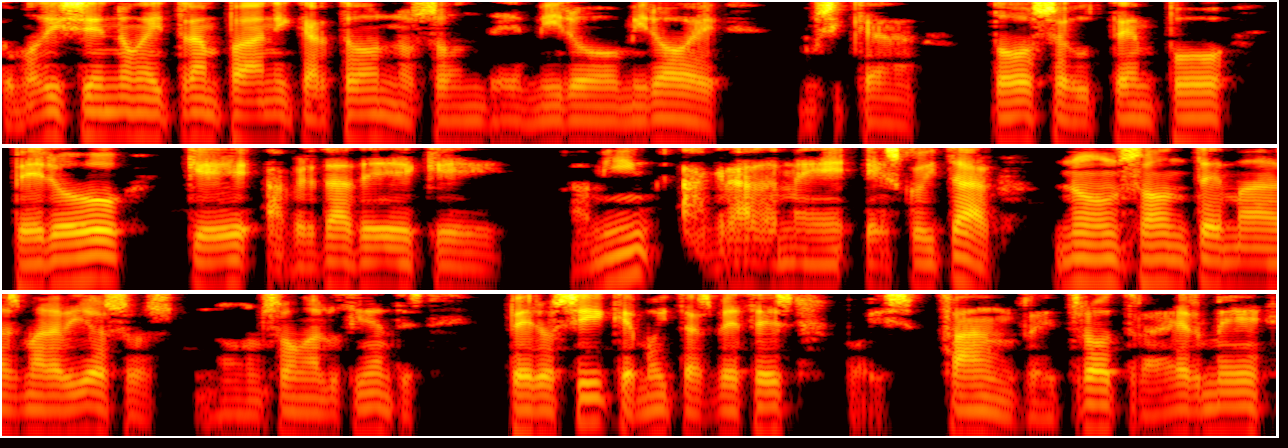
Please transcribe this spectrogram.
Como dixen, non hai trampa ni cartón non son de Miro Miroe, música do seu tempo, pero que a verdade é que a min agrádame escoitar non son temas maravillosos, non son alucinantes, pero sí que moitas veces pois fan retrotraerme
